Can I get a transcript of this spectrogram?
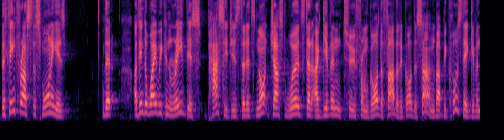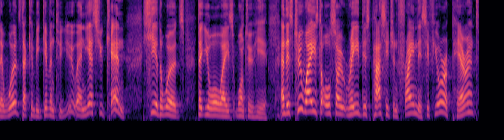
the thing for us this morning is that I think the way we can read this passage is that it's not just words that are given to from God the Father to God the Son, but because they're given, they're words that can be given to you. And yes, you can hear the words that you always want to hear. And there's two ways to also read this passage and frame this. If you're a parent,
